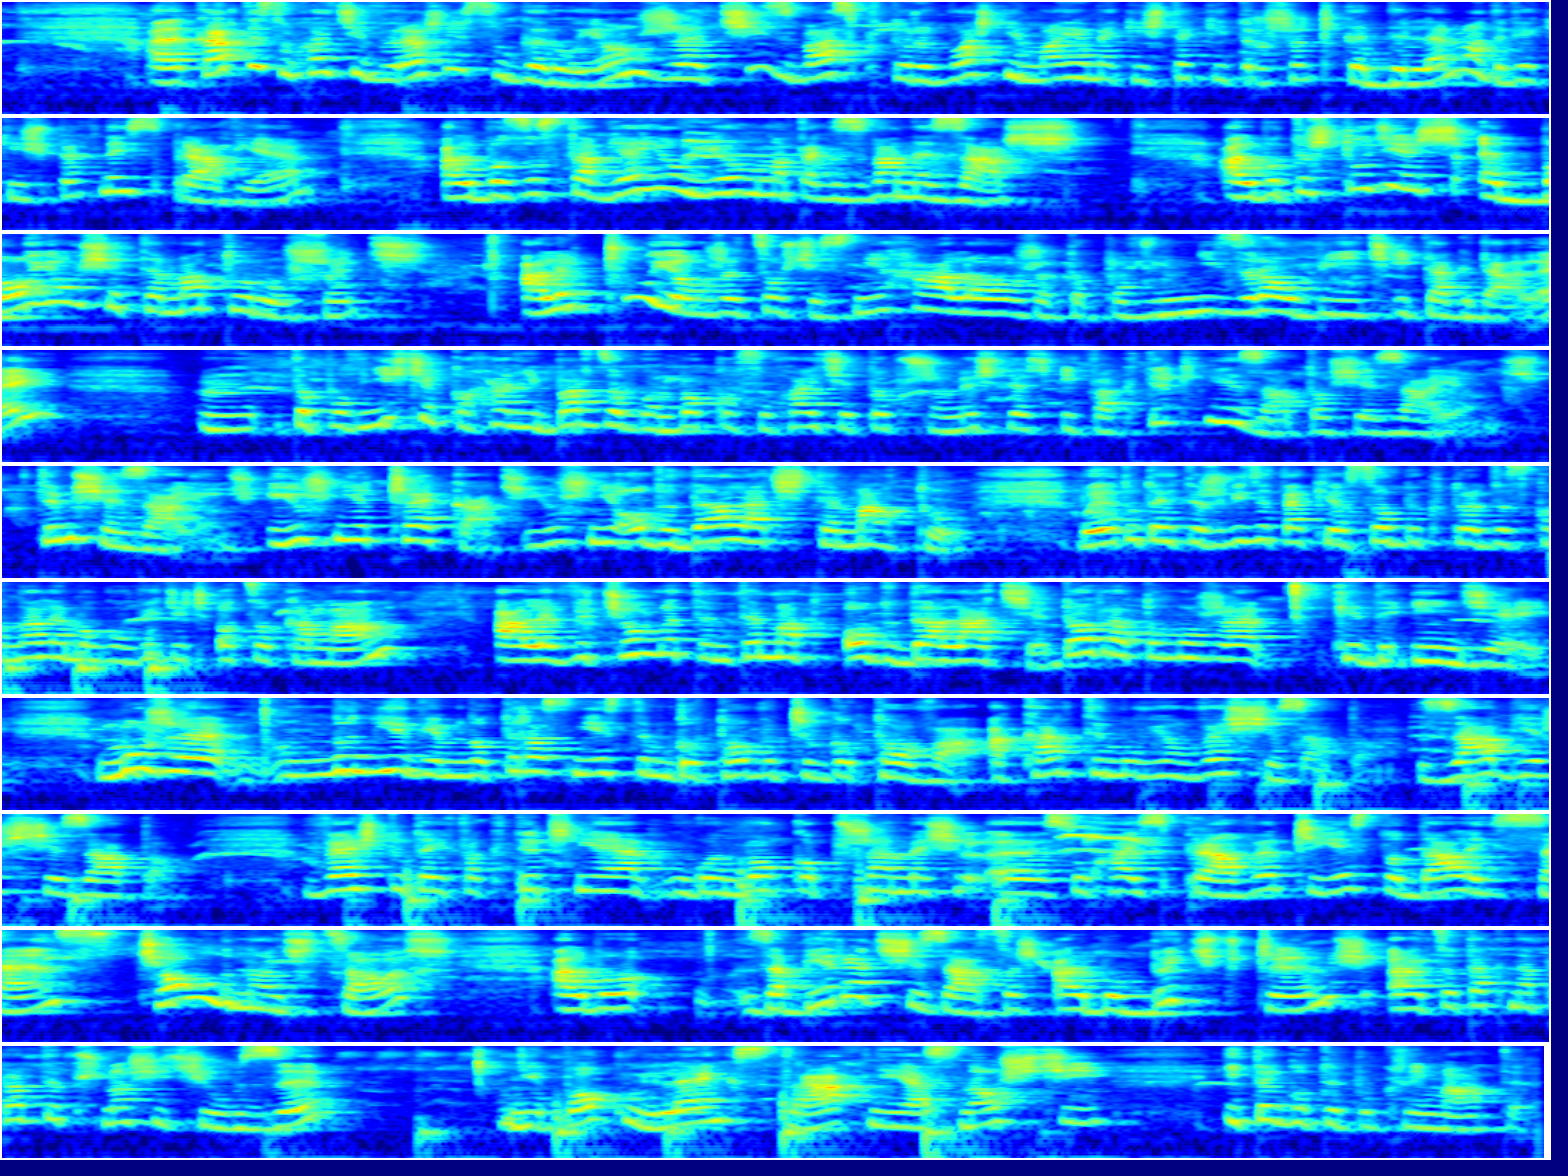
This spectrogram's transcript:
Ale karty, słuchajcie, wyraźnie sugerują, że ci z Was, którzy właśnie mają jakiś taki troszeczkę dylemat w jakiejś pewnej sprawie, albo zostawiają ją na tak zwane zaś, albo też tudzież e, boją się tematu ruszyć, ale czują, że coś jest niehalo, że to powinni zrobić i tak dalej, mm, to powinniście, kochani, bardzo głęboko, słuchajcie, to przemyśleć i faktycznie za to się zająć. Tym się zająć i już nie czekać, już nie oddalać tematu. Bo ja tutaj też widzę takie osoby, które doskonale mogą wiedzieć o co kaman, ale wy ciągle ten temat oddalacie. Dobra, to może kiedy indziej. Może, no nie wiem, no teraz nie jestem gotowy czy gotowa, a karty mówią weź się za to, zabierz się za to. Weź tutaj faktycznie głęboko przemyśl, e, słuchaj sprawę, czy jest to dalej sens, ciągnąć coś, albo zabierać się za coś, albo być w czymś, co tak naprawdę przynosi ci łzy, niepokój, lęk, strach, niejasności i tego typu klimaty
